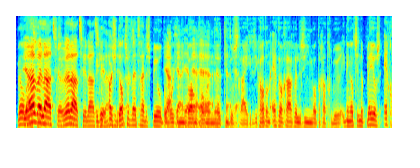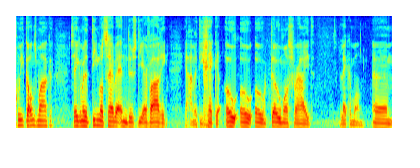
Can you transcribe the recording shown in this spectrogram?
Wel Ja, bij Lazio. Bij Lazio, Lazio, Weet je, als je Lazio, dat soort wedstrijden speelt, dan word je niet bang van een titelstrijker. Dus ik had dan echt wel graag willen zien wat er gaat gebeuren. Ik denk dat ze in de play-offs echt goede kans maken. Zeker met het team wat ze hebben en dus die ervaring. Ja, met die gekke oh, oh, oh, Thomas Verheid. Lekker man. Ehm,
